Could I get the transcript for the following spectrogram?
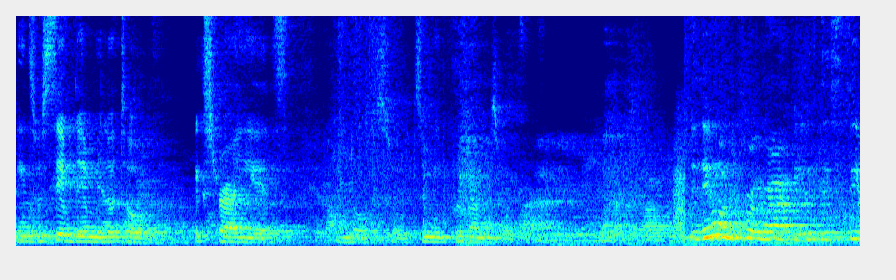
it will save them a lot of extra years and also to me the program is worth it the name of the program is the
